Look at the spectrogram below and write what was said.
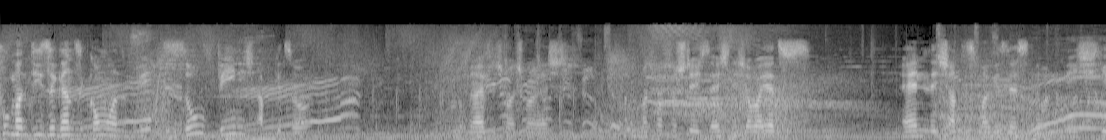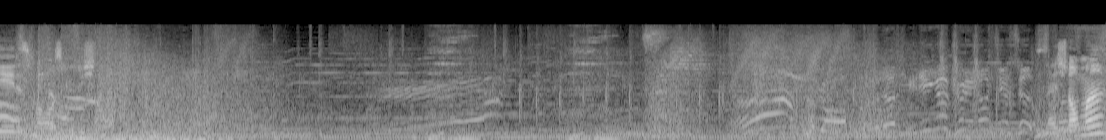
Guck mal, diese ganze Kombo hat so wenig abgezogen. Begreife ich manchmal echt. Manchmal verstehe ich es echt nicht, aber jetzt endlich hat es mal gesessen und nicht jedes Mal ausgewichen. Vielleicht nochmal?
